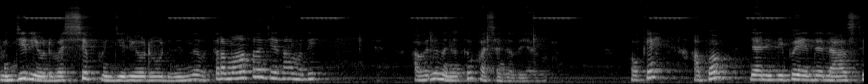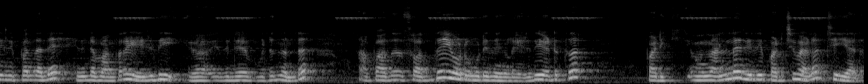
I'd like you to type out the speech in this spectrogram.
പുഞ്ചിരിയോട് വശ്യ പുഞ്ചിരിയോടുകൂടി നിന്ന് ഇത്രമാത്രം ചെയ്താൽ മതി. അവർ നിങ്ങൾക്ക് വശങ്കതയാകും ഓക്കെ? അപ്പം ഞാൻ ഇനിയിപ്പോൾ എന്റെ ലാസ്റ്റിൽ ഇപ്പം തന്നെ ഇതിന്റെ മന്ത്രം എഴുതി ഇതിന്റെ വിടുന്നുണ്ട്. അപ്പോൾ അത് ശ്രദ്ധയോടുകൂടി നിങ്ങൾ എഴുതിയെടുത്ത് പഠിക്ക നല്ല രീതിയിൽ പഠിച്ച് വേണം ചെയ്യാൻ.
